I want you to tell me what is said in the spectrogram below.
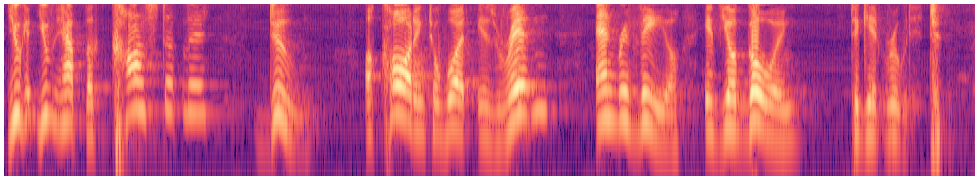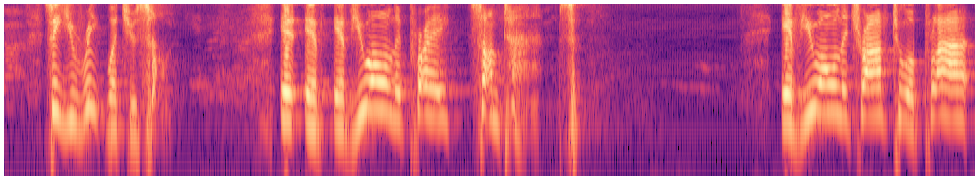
You, get, you have to constantly do according to what is written and revealed if you're going to get rooted. See, you reap what you sow. If, if, if you only pray sometimes, if you only try to apply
